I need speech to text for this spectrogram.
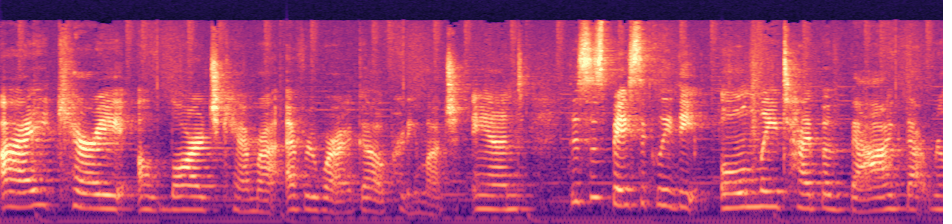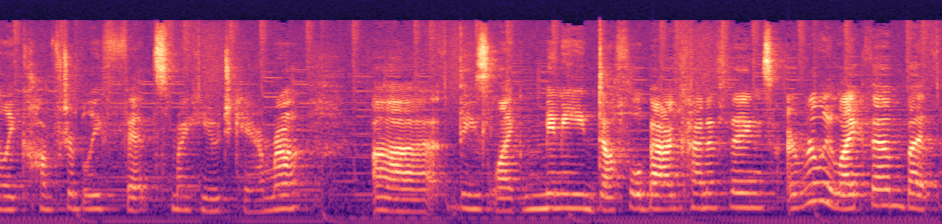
I carry a large camera everywhere I go pretty much and this is basically the only type of bag that really comfortably fits my huge camera. Uh, these like mini duffel bag kind of things. I really like them but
